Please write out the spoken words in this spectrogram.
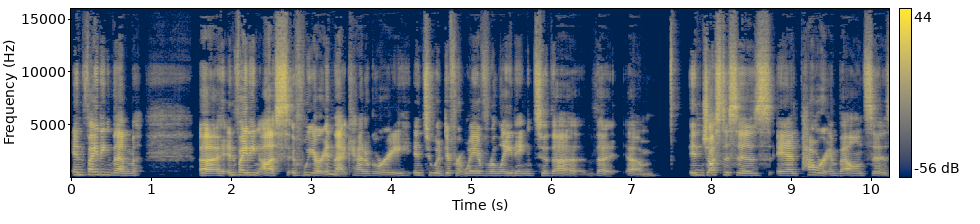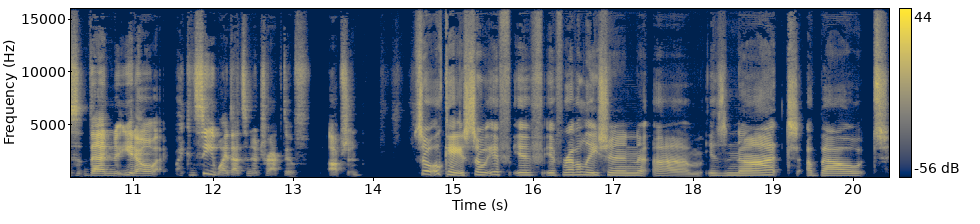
inviting them uh inviting us if we are in that category into a different way of relating to the the um injustices and power imbalances then you know i can see why that's an attractive option So okay, so if if if Revelation um is not about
